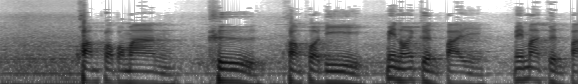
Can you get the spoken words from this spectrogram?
1. ความพอประมาณ คือความพอดีไม่น้อยเกินไป ไม่มากเกินไป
